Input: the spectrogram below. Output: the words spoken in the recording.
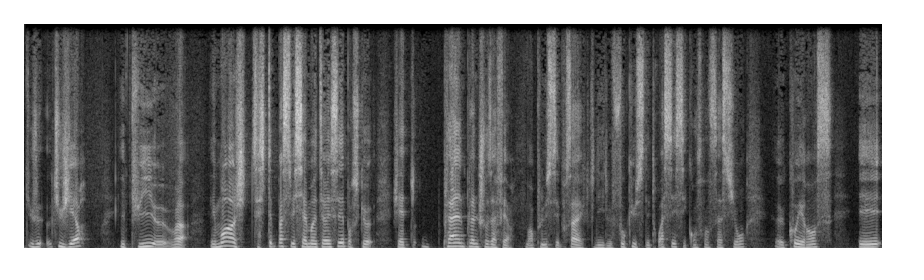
tu, gères, et puis, euh, voilà. Et moi, je n'étais pas spécialement intéressé parce que j'ai plein, plein de choses à faire. En plus, c'est pour ça que je te dis, le focus, les 3 C, c'est concentration, euh, cohérence et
